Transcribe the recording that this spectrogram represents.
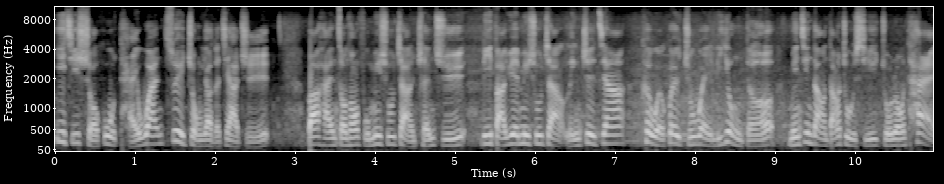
一起守护台湾最重要的价值。包含总统府秘书长陈菊、立法院秘书长林志嘉、客委会主委李永德、民进党党主席卓荣泰、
